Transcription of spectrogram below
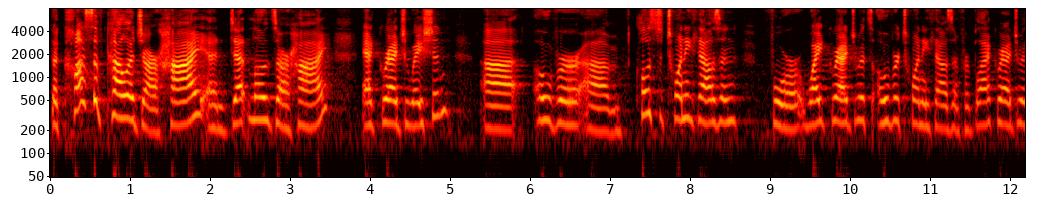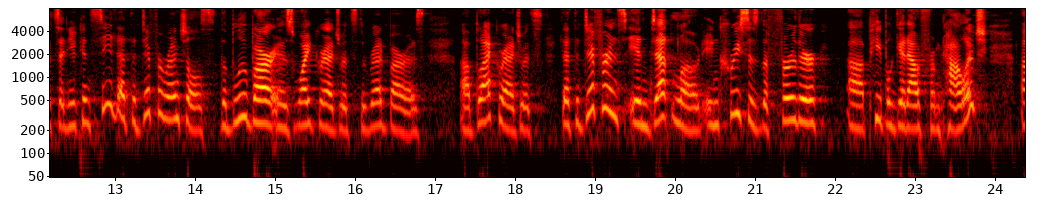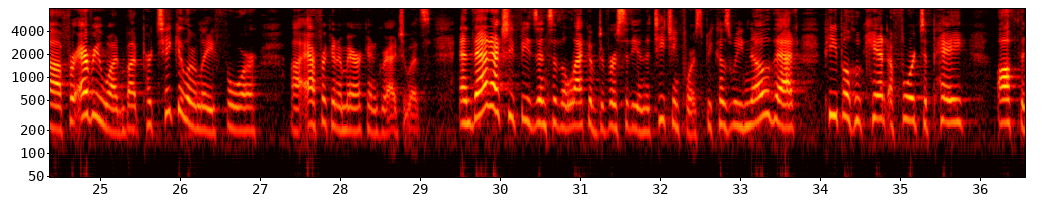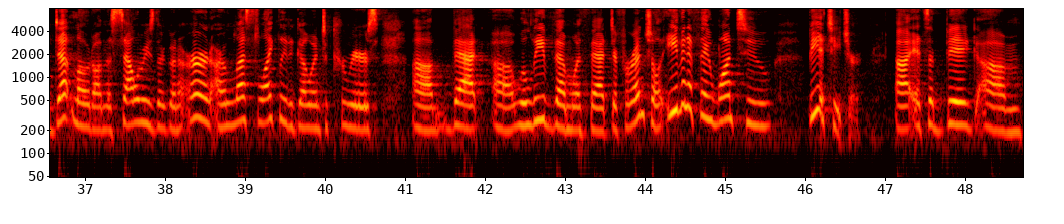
The costs of college are high and debt loads are high at graduation. Uh, over um, close to 20,000 for white graduates, over 20,000 for black graduates, and you can see that the differentials, the blue bar is white graduates, the red bar is uh, black graduates, that the difference in debt load increases the further uh, people get out from college uh, for everyone, but particularly for uh, African American graduates. And that actually feeds into the lack of diversity in the teaching force because we know that people who can't afford to pay off the debt load on the salaries they're going to earn are less likely to go into careers um, that uh, will leave them with that differential, even if they want to be a teacher. Uh, it's a big, um,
